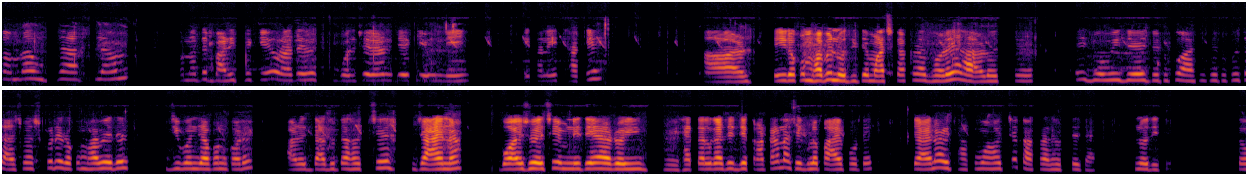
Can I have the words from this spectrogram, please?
আমরা উঠে আসলাম। ওনাদের বাড়ি থেকে, ওনাদের বলছিলেন যে কেউ নেই, এখানেই থাকে। আর এইরকম ভাবে নদীতে মাছ কাঁকড়া ধরে আর হচ্ছে এই জমি যে যেটুকু আছে সেটুকু চাষবাস করে এরকম ভাবে এদের জীবনযাপন করে। আর ওই দাদুটা হচ্ছে যায় না। বয়স হয়েছে এমনিতে আর ওই হেতাল গাছের যে কাঁটা না সেগুলো পায়ে ফোটে। যায় না, ওই ঠাকুমা হচ্ছে কাঁকড়া ধরতে যায় নদীতে। তো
